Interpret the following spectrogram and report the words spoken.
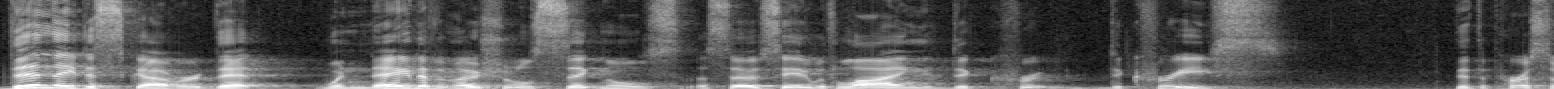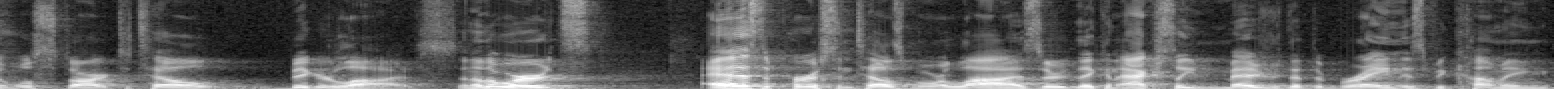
Then they discovered that when negative emotional signals associated with lying decre- decrease, that the person will start to tell bigger lies. In other words, as the person tells more lies, they can actually measure that the brain is becoming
